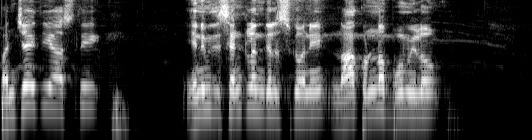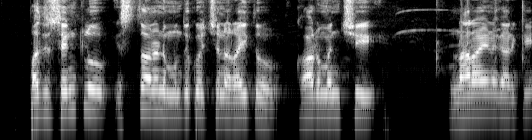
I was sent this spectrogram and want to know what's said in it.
పంచాయతీ ఆస్తి ఎనిమిది సెంట్లని తెలుసుకొని నాకున్న భూమిలో పది సెంట్లు ఇస్తానని ముందుకొచ్చిన రైతు రైతు కారుమంచి నారాయణ గారికి.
